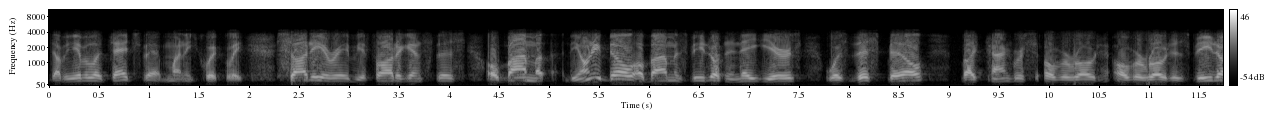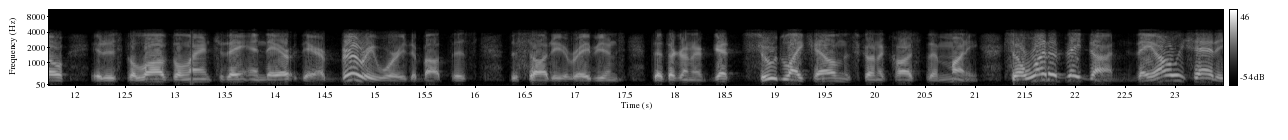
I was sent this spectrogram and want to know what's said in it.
They'll be able to attach that money quickly. Saudi Arabia fought against this. Obama, the only bill Obama's vetoed in eight years was this bill but Congress overrode overrode his veto. It is the law of the land today, and they are they are very worried about this. The Saudi Arabians that they're going to get sued like hell, and it's going to cost them money. So what have they done? They always had a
